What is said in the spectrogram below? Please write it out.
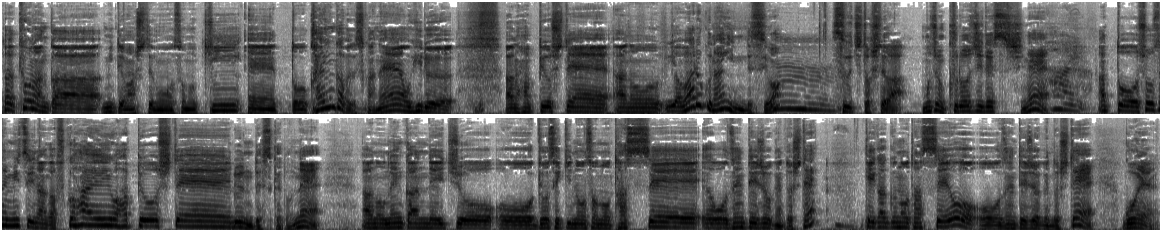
ただ今日なんか見てましても、その金、えーっと、海運株ですかね、お昼、あの、発表して、あの、いや、悪くないんですよ。数値としては。もちろん黒字ですしね。はいあと、商船三井なんか副配を発表してるんですけどね。あの、年間で一応、お業績のその達成を前提条件として、計画の達成をお前提条件として5円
